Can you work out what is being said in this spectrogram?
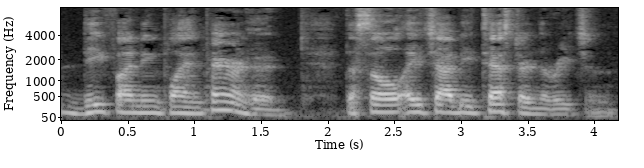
defunding Planned Parenthood, the sole HIV tester in the region,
